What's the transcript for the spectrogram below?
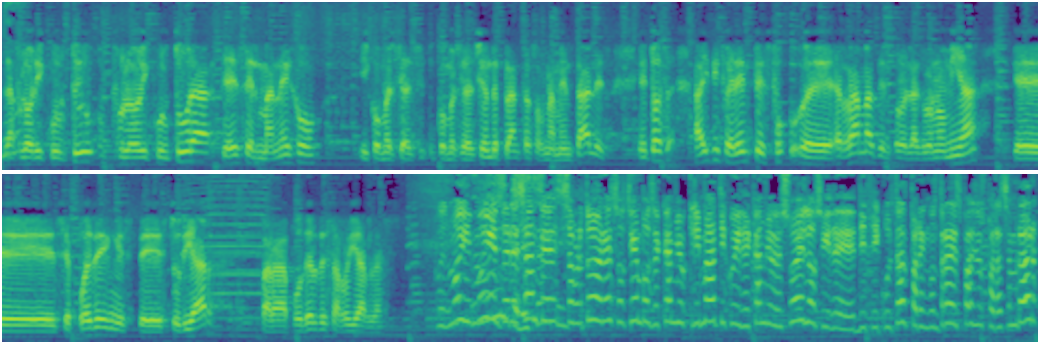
La floricultu- floricultura, que es el manejo y comercial- comercialización de plantas ornamentales. Entonces, hay diferentes eh, ramas dentro de la agronomía que se pueden este, estudiar para poder desarrollarlas. Pues muy, muy, Muy interesante, interesante. sobre todo en estos tiempos de cambio climático y de cambio de suelos y de dificultad para encontrar espacios para sembrar,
